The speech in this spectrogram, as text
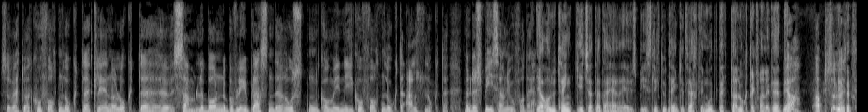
så vet du at kofferten lukter, klærne lukter, eh, samlebåndet på flyplassen der osten kom inn i kofferten lukter, alt lukter. Men du spiser den jo for det. Ja, Og du tenker ikke at dette her er uspiselig, du tenker tvert imot dette lukter kvalitet. Ja, absolutt.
